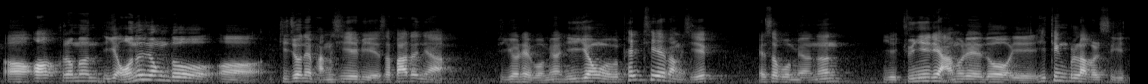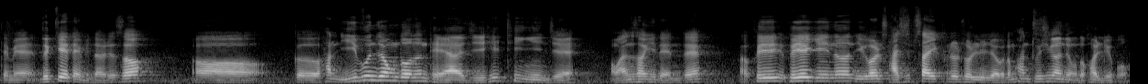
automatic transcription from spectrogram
어, 어, 그러면 이게 어느 정도 어, 기존의 방식에 비해서 빠르냐 비교를 해보면 이 경우 펠티의 방식에서 보면은 이게 균일이 아무래도 이 히팅 블락을 쓰기 때문에 늦게 됩니다. 그래서 어, 그 한 2분 정도는 돼야지 히팅이 이제 완성이 되는데 어, 그, 그 얘기는 이걸 40사이클을 돌리려고 그러면 한 2시간 정도 걸리고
